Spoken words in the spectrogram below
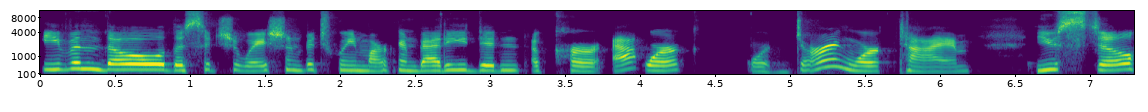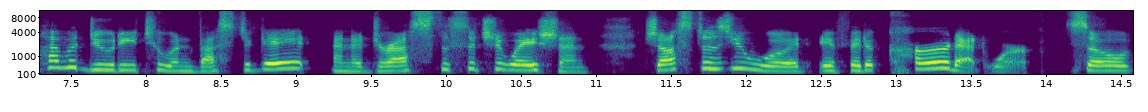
even though the situation between Mark and Betty didn't occur at work, or during work time, you still have a duty to investigate and address the situation just as you would if it occurred at work. So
